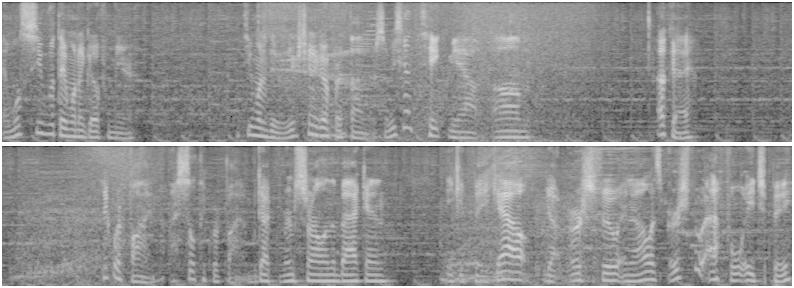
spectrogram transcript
And we'll see what they want to go from here. What do you want to do? You're just going to go for a Thunder. So he's going to take me out. Um. Okay. I think we're fine. I still think we're fine. We got Grimmsnarl in the back end. He can fake out. We got Urshifu, and now is Urshifu at full HP?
